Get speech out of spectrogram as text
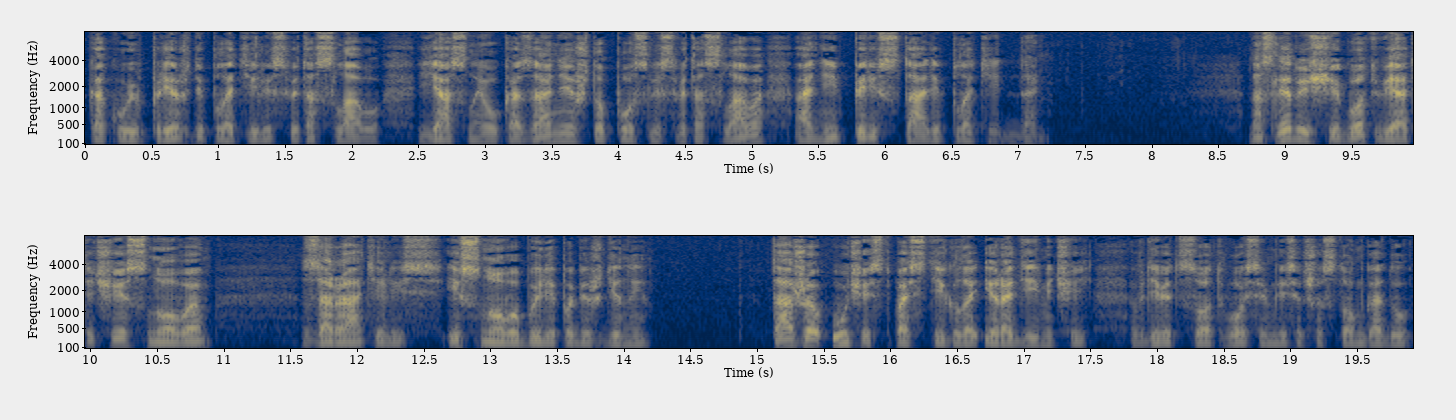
какую прежде платили Святославу, ясное указание, что после Святослава они перестали платить дань. На следующий год Вятичи снова заратились и снова были побеждены. Та же участь постигла и Радимичей в 986 году.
